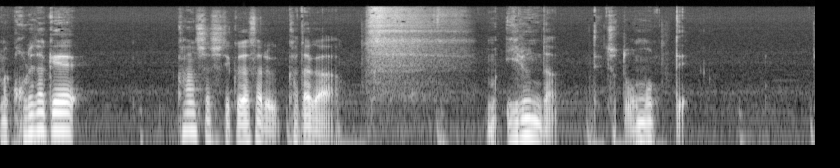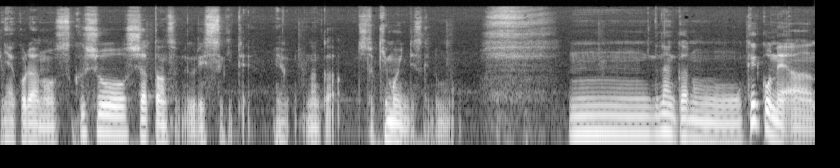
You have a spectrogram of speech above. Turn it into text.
まあ、これだけ感謝してくださる方が、まあ、いるんだってちょっと思って、いや、これあの、スクショしちゃったんですよね、嬉しすぎて。いや、なんか、ちょっとキモいんですけども。うーん、でなんかあのー結構ね、あ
